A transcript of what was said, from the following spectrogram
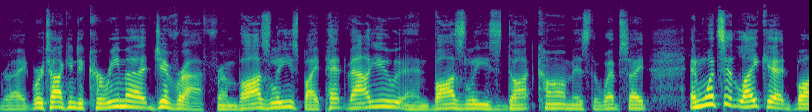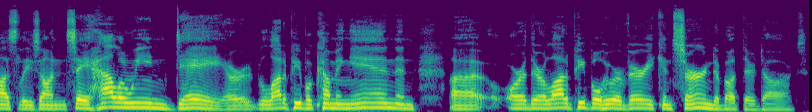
Right. We're talking to Karima Jivraj from Bosley's by Pet Valu, and bosleys.com is the website. And what's it like at Bosley's on, say, Halloween Day? Are a lot of people coming in, and uh, or are there a lot of people who are very concerned about their dogs?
